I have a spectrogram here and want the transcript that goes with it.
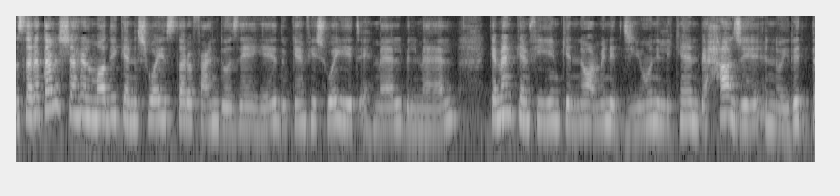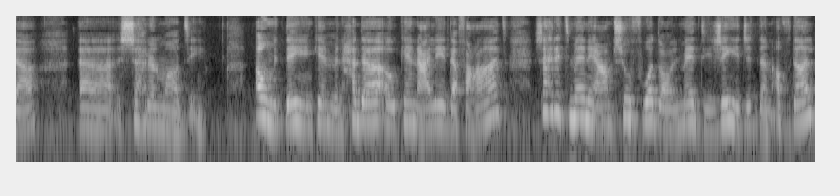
السرطان الشهر الماضي كان شوي الصرف عنده زايد وكان في شوية إهمال بالمال. كمان كان في يمكن نوع من الديون اللي كان بحاجة إنه يردها آه الشهر الماضي. أو متدين كان من حدا أو كان عليه دفعات. شهر 8 عم شوف وضعه المادي جيد جدا أفضل.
